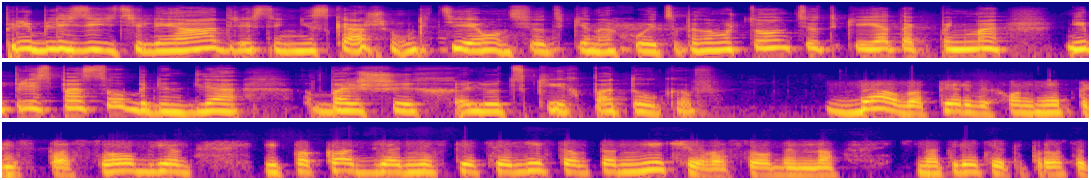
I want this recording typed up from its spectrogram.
приблизительный адрес и не скажем, где он все-таки находится, потому что он все-таки, я так понимаю, не приспособлен для больших людских потоков. Да, во-первых, он не приспособлен, и пока для неспециалистов там нечего особенно смотреть. Это просто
